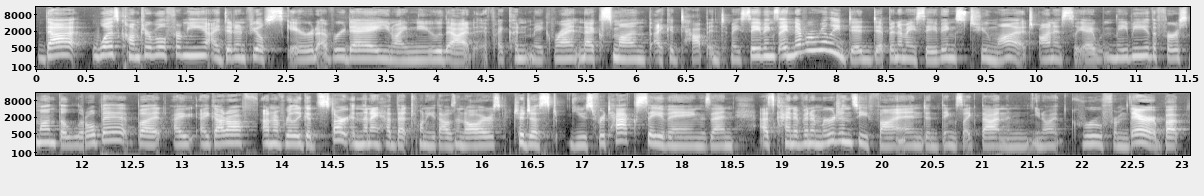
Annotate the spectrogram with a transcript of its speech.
that was comfortable for me. I didn't feel scared every day. You know, I knew that if I couldn't make rent next month, I could tap into my savings. I never really did dip into my savings too much honestly. I maybe the first month a little bit, but I, I got off on a really good start. And then I had that $20,000 to just use for tax savings and as kind of an emergency fund and things like that. And then, you know, it grew from there. But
